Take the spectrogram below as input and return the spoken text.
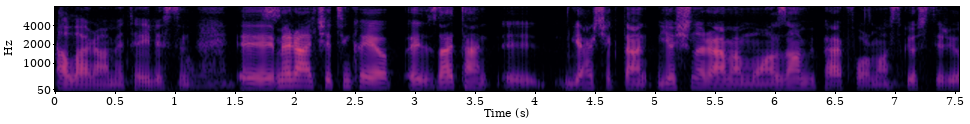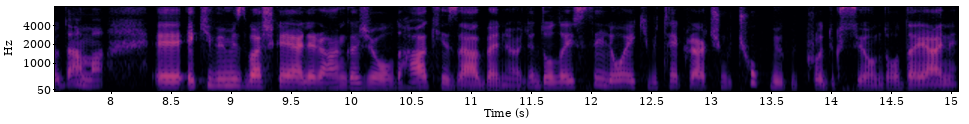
Allah rahmet eylesin. Allah rahmet E, eylesin. Meral Çetinkaya e, zaten e, gerçekten yaşına rağmen muazzam bir performans gösteriyordu ama e, ekibimiz başka yerlere angaje oldu. Hakeza ben öyle. Dolayısıyla o ekibi tekrar çünkü çok büyük bir prodüksiyondu o da yani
